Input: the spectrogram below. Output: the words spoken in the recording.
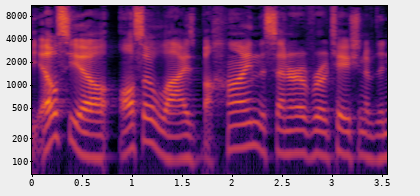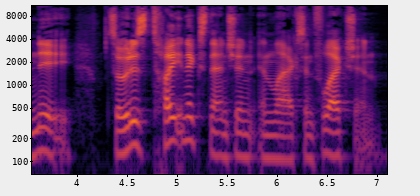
The LCL also lies behind the center of rotation of the knee, so it is tight in extension and lax in flexion.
